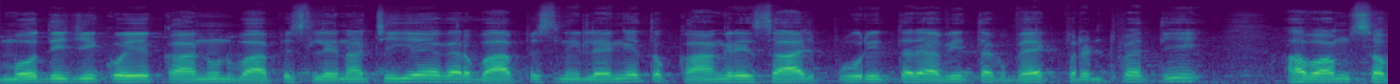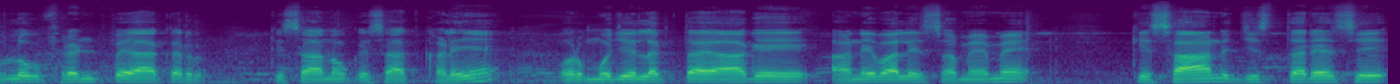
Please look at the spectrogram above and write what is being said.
मोदी जी को ये कानून वापस लेना चाहिए। अगर वापस नहीं लेंगे तो कांग्रेस आज पूरी तरह अभी तक बैक फ्रंट पे थी। अब हम सब लोग फ्रंट पे आकर किसानों के साथ खड़े हैं। और मुझे लगता है आगे आने वाले समय में किसान जिस तरह से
